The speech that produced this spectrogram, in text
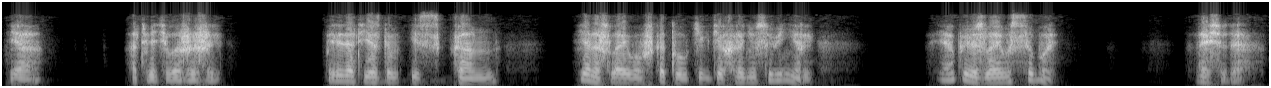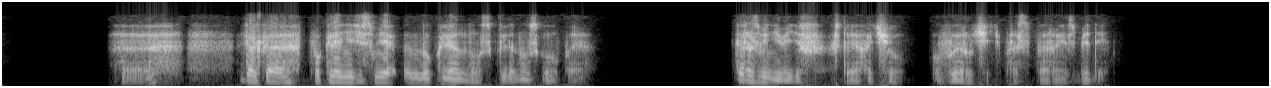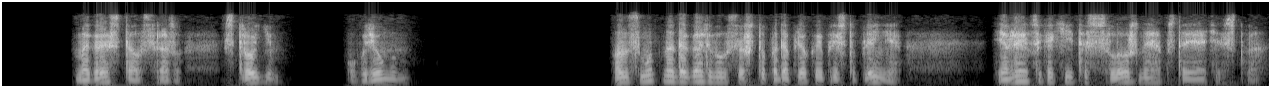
Я, ответила Жижи. Перед отъездом из Канн я нашла его в шкатулке, где храню сувениры. Я привезла его с собой. Дай сюда. Э, только поклянитесь мне, ну клянусь, клянусь, глупая. Ты разве не видишь, что я хочу выручить Проспера из беды? Мегре стал сразу строгим, угрюмым. Он смутно догадывался, что под оплекой преступления являются какие-то сложные обстоятельства.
